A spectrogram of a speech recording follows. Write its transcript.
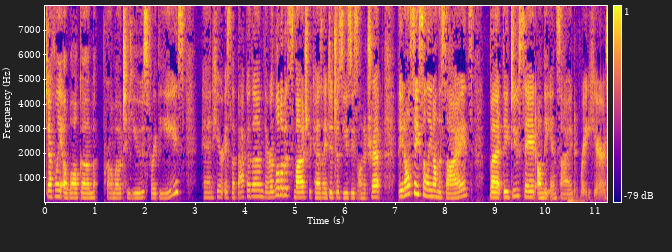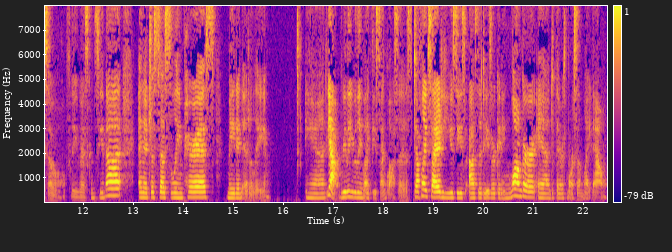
definitely a welcome promo to use for these. And here is the back of them. They're a little bit smudged because I did just use these on a trip. They don't say Celine on the sides, but they do say it on the inside right here. So hopefully you guys can see that. And it just says Celine Paris, made in Italy. And yeah, really, really like these sunglasses. Definitely excited to use these as the days are getting longer and there's more sunlight now.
